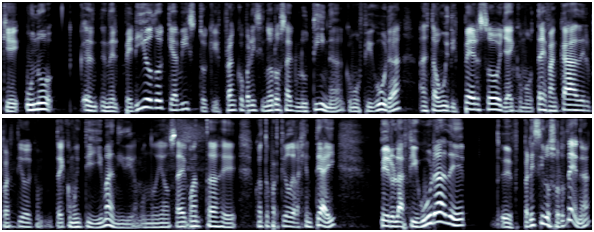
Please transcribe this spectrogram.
Que uno en, el periodo que ha visto que Franco Parisi no los aglutina como figura, han estado muy dispersos, ya hay mm. como tres bancadas del partido, mm. es como Inti Gimani, digamos, uno ya no sabe cuántas, eh, cuántos partidos de la gente hay, pero la figura de, Parisi los ordena,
